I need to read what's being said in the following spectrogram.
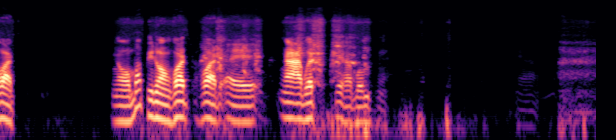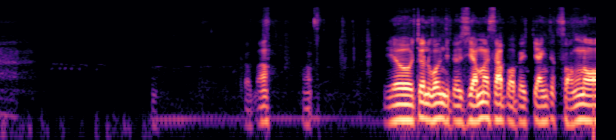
หอดเงามับพี่น้องหอดหอดไอ้งาเบิดนี่ครับผมครับเอาเอาเดี๋ยวจนผมจะไปเสียมมาซับเอาไปแจงจากสองนอ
